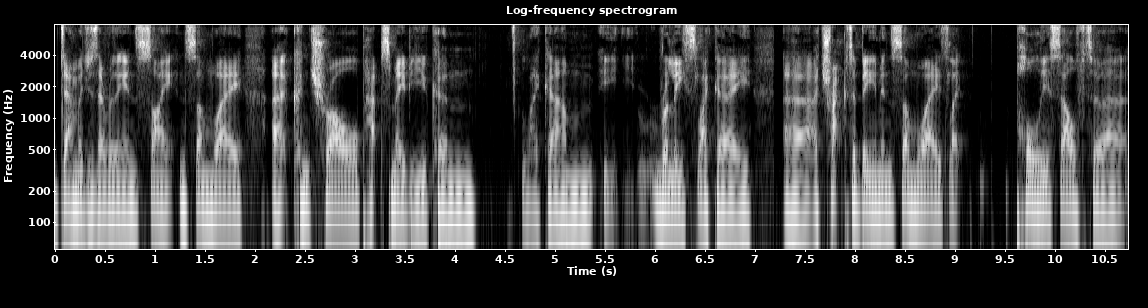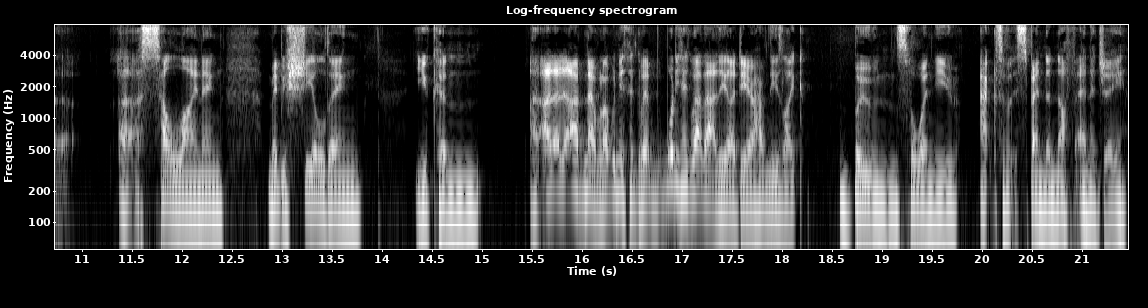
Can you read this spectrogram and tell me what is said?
damages everything in sight in some way. Uh, control, perhaps maybe you can like um release like a uh, a tractor beam in some ways, like pull yourself to a, a cell lining, maybe shielding. You can, I, I, I don't know. Like when you think about, what do you think about that? The idea of having these like boons for when you activate spend enough energy.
